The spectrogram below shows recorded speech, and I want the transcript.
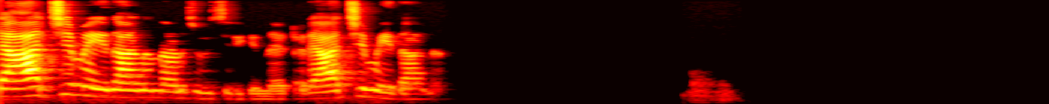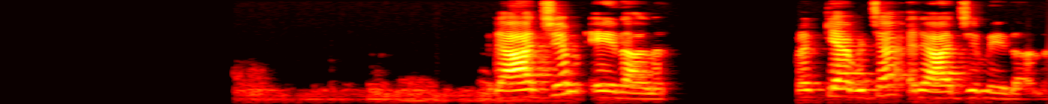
രാജ്യം ഏതാണെന്നാണ് ചോദിച്ചിരിക്കുന്നത് കേട്ടോ. രാജ്യം ഏതാണ്? രാജ്യം ഏതാണ്? പ്രഖ്യാപിച്ച രാജ്യം ഏതാണ്?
